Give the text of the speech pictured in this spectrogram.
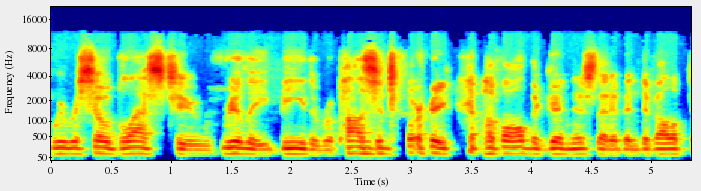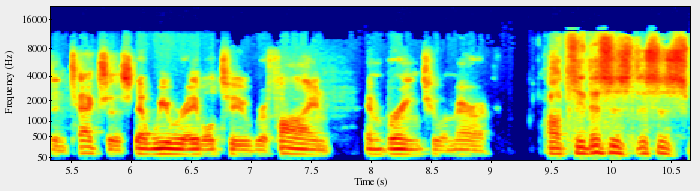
we were so blessed to really be the repository of all the goodness that had been developed in Texas that we were able to refine and bring to America. Well, see, this is this is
